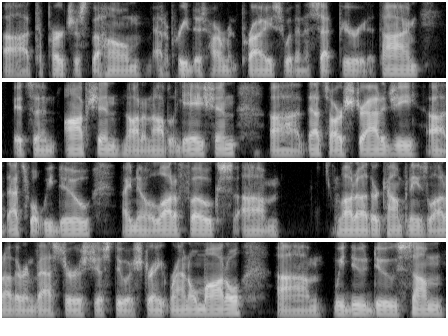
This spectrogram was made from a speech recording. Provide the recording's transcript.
uh, to purchase the home at a predetermined price within a set period of time. It's an option not an obligation. Uh, that's our strategy uh, that's what we do. I know a lot of folks um, a lot of other companies, a lot of other investors just do a straight rental model. Um, we do do some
